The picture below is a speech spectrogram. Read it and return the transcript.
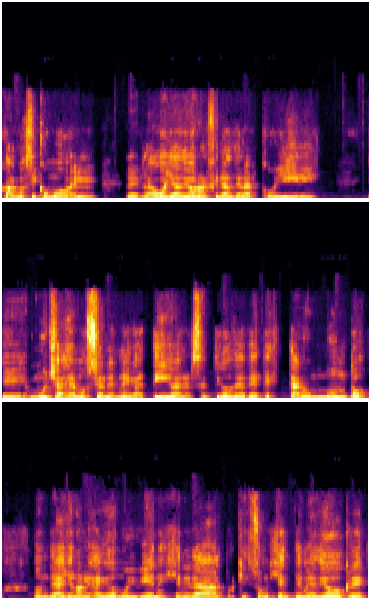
algo así como el, la olla de oro al final del arco iris, eh, muchas emociones negativas en el sentido de detestar un mundo donde a ellos no les ha ido muy bien en general, porque son gente mediocre,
